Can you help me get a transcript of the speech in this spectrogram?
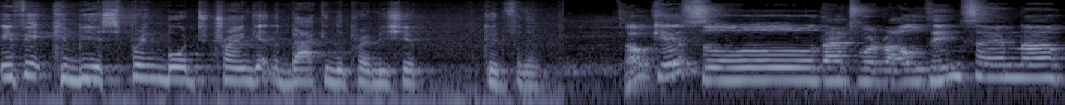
if it can be a springboard to try and get them back in the Premiership, good for them. okay. So that's what Rahul thinks, and uh,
